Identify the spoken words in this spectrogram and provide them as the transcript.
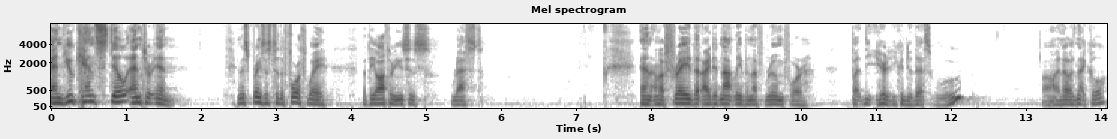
And you can still enter in. And this brings us to the fourth way that the author uses rest. And I'm afraid that I did not leave enough room for, but here you can do this. Whoop. Oh, I know, isn't that cool?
